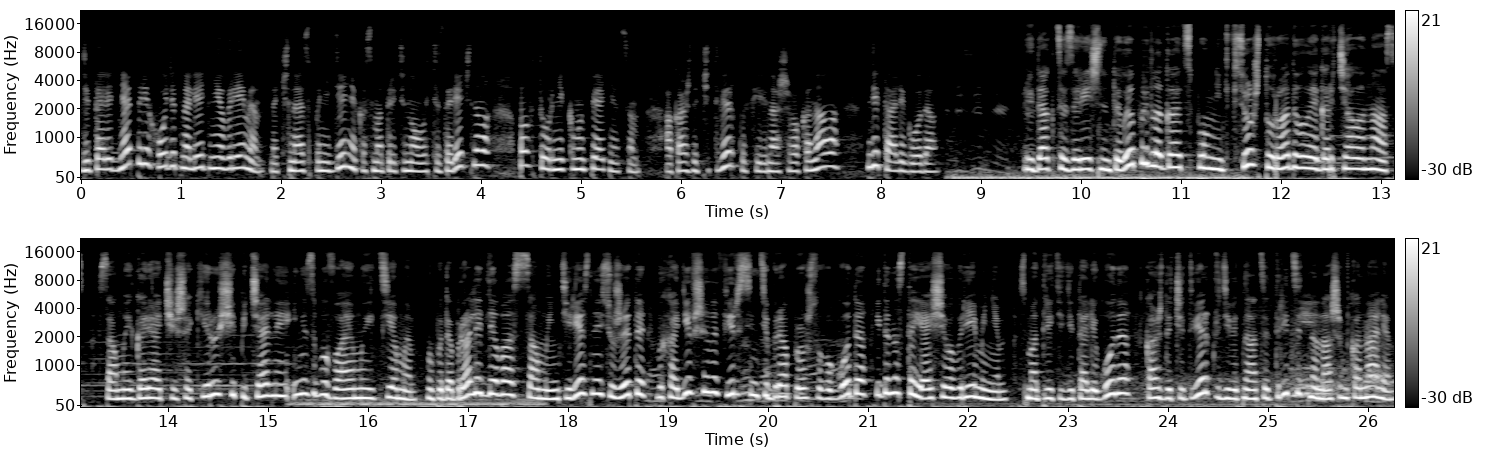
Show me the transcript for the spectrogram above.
Детали дня переходят на летнее время. Начиная с понедельника смотрите новости Заречного по вторникам и пятницам. А каждый четверг в эфире нашего канала «Детали года». Редакция «Заречный ТВ» предлагает вспомнить все, что радовало и огорчало нас. Самые горячие, шокирующие, печальные и незабываемые темы. Мы подобрали для вас самые интересные сюжеты, выходившие в эфир с сентября прошлого года и до настоящего времени. Смотрите «Детали года» каждый четверг в 19.30 на нашем канале.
